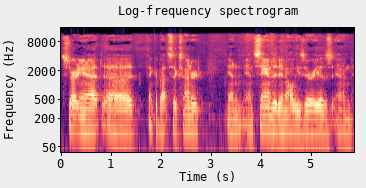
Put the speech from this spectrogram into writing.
starting at uh, I think about 600, and and sanded in all these areas and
